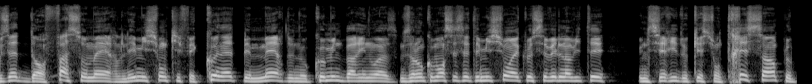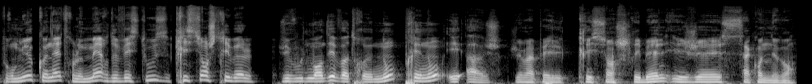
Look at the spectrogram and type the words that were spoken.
Vous êtes dans Face au maire, l'émission qui fait connaître les maires de nos communes barinoises. Nous allons commencer cette émission avec le CV de l'invité. Une série de questions très simples pour mieux connaître le maire de Vestouze, Christian Stribel. Je vais vous demander votre nom, prénom et âge. Je m'appelle Christian Stribel et j'ai 59 ans.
